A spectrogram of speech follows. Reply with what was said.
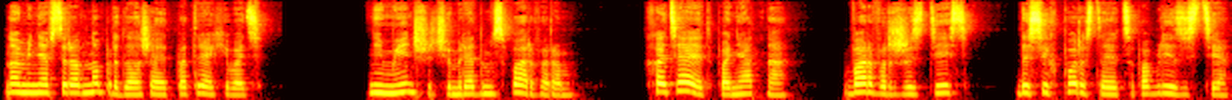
но меня все равно продолжает потряхивать. Не меньше, чем рядом с варваром. Хотя это понятно. Варвар же здесь, до сих пор остается поблизости.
